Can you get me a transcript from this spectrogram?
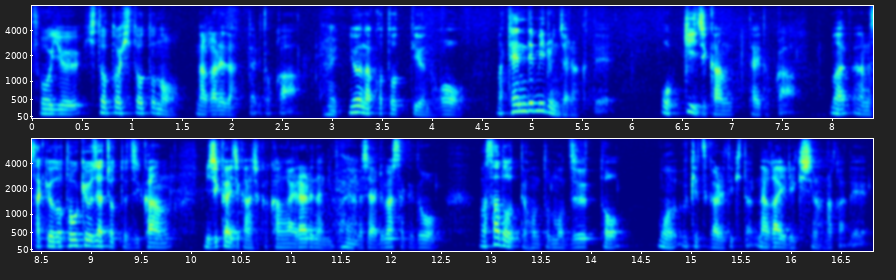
そういう人と人との流れだったりとかはいようなことっていうのを、まあ、点で見るんじゃなくて大きい時間帯とか、まあ、あの先ほど東京じゃちょっと時間短い時間しか考えられないみたいな話ありましたけど、まあ、茶道って本当もうずっともう受け継がれてきた長い歴史の中で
